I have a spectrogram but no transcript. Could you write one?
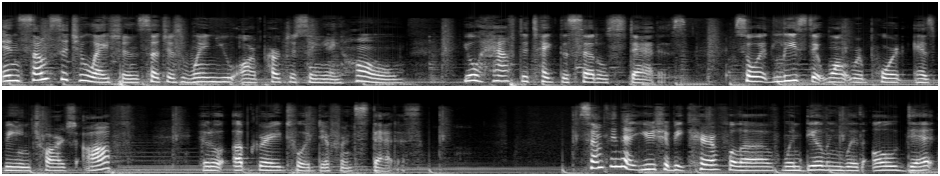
In some situations, such as when you are purchasing a home, you'll have to take the settled status. So at least it won't report as being charged off, it'll upgrade to a different status. Something that you should be careful of when dealing with old debt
